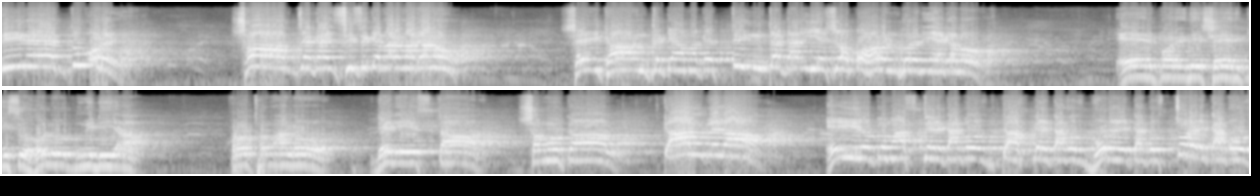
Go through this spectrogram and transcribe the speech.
দিনে দুপুরে সব জায়গায় সিসি ক্যামেরা লাগানো। সেইখান থেকে আমাকে তিনটা গাড়ি এসে অপহরণ করে নিয়ে গেল। এরপরে দেশের কিছু হলুদ মিডিয়া, প্রথম আলো ডেলি স্টার, সমকাল, কালবেলা এইরকম আজকের কাগজ আজকের কাগজ, ভোরের কাগজ, চোরের কাগজ,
